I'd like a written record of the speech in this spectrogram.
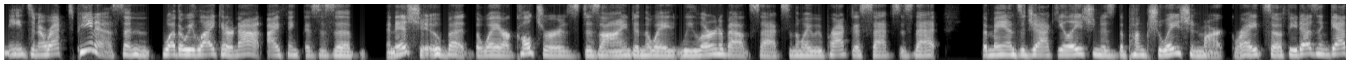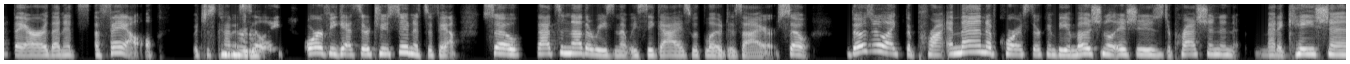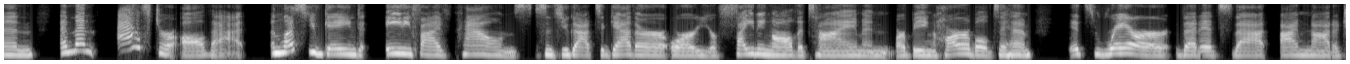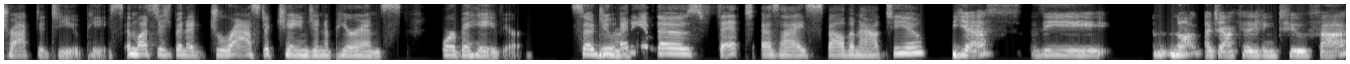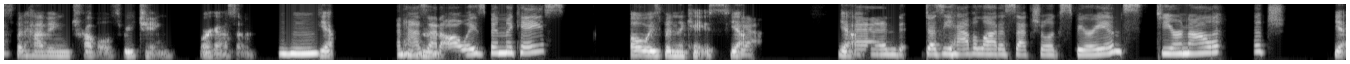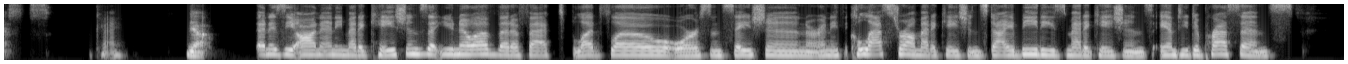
needs an erect penis. And whether we like it or not, I think this is a an issue. But the way our culture is designed and the way we learn about sex and the way we practice sex is that the man's ejaculation is the punctuation mark, right? So if he doesn't get there, then it's a fail, which is kind of Mhm. silly. Or if he gets there too soon, it's a fail. So that's another reason that we see guys with low desire. So those are like the prime. And then, of course, there can be emotional issues, depression and medication. And then after all that, unless you've gained 85 pounds since you got together or you're fighting all the time and are being horrible to him, it's rare that it's that I'm not attracted to you piece, unless there's been a drastic change in appearance or behavior. So, do Mhm. any of those fit as I spell them out to you? Yes, the not ejaculating too fast, but having troubles reaching orgasm. Mm-hmm. Yeah. And has Mhm. that always been the case? Always been the case. Yeah. Yeah. Yeah. And does he have a lot of sexual experience to your knowledge? Yes. Okay. Yeah. And is he on any medications that you know of that affect blood flow or sensation or anything? Cholesterol medications, diabetes medications, antidepressants,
